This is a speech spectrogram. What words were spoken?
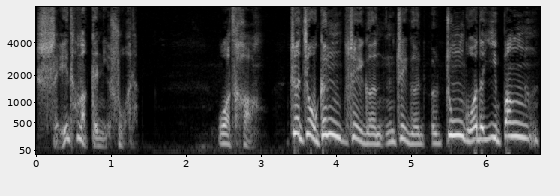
谁他妈跟你说的？我操！这就跟这个这个中国的一帮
